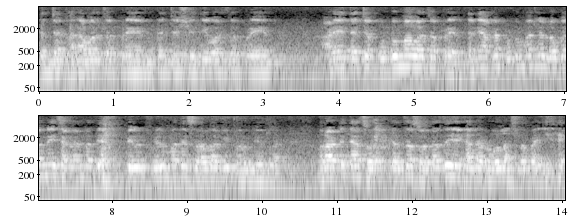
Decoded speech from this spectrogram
त्यांच्या घरावरचं प्रेम त्यांच्या शेतीवरचं प्रेम आणि त्यांच्या कुटुंबावरचं प्रेम. त्यांनी आपल्या कुटुंबातल्या लोकांनाही सगळ्यांना त्या फिल्म फिल्ममध्ये सहभागी करून घेतला. मला वाटतं त्या त्यांचा स्वतःच एखादा रोल असला पाहिजे.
